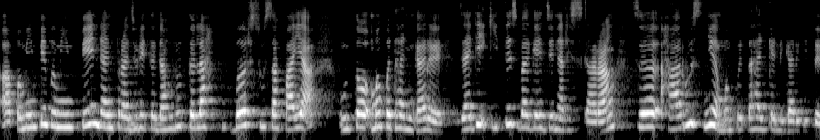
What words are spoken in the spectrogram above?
uh, pemimpin-pemimpin dan prajurit terdahulu telah bersusah payah untuk mempertahankan negara. Jadi kita sebagai generasi sekarang seharusnya mempertahankan negara kita.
